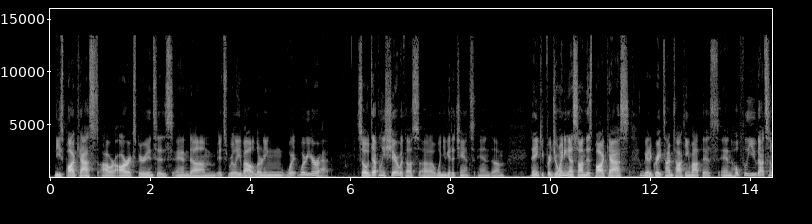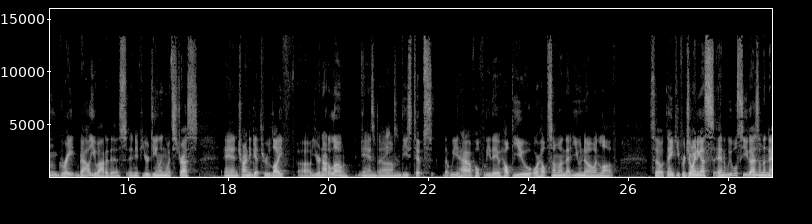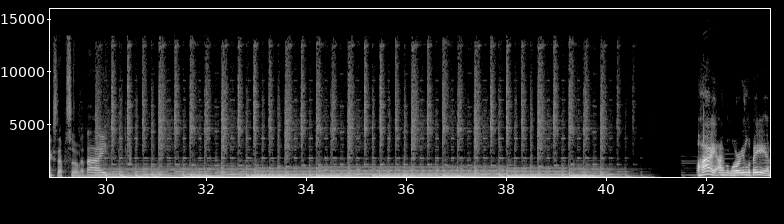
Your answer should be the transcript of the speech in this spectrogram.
these podcasts are our experiences, and um, it's really about learning wh- where you're at. So definitely share with us uh, when you get a chance. And um, thank you for joining us on this podcast. We had a great time talking about this, and hopefully you got some great value out of this. And if you're dealing with stress and trying to get through life, uh, you're not alone. That's and right. um, these tips that we have, hopefully they help you or help someone that you know and love. So thank you for joining us, and we will see you guys on the next episode. Bye. Well, Hi, I'm Lori La Bey, and,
